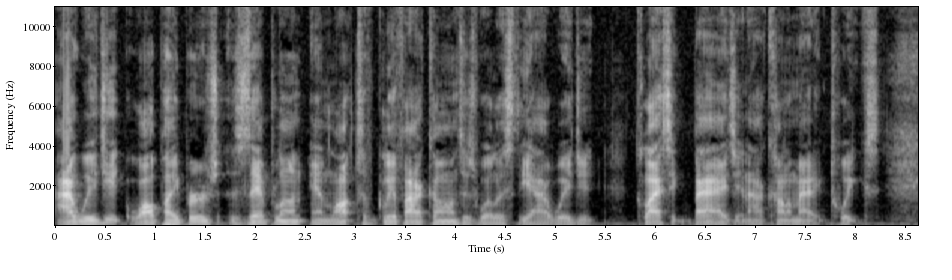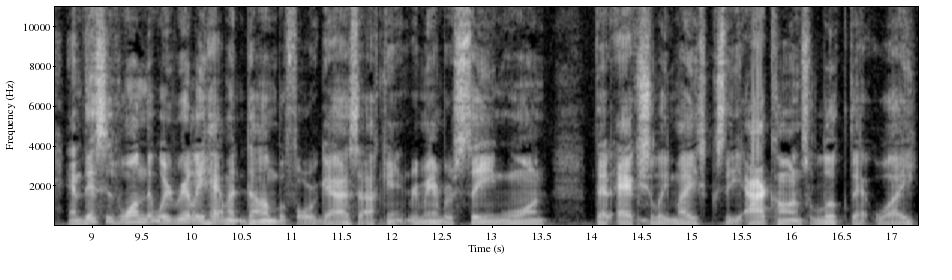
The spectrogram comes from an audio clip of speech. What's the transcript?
iWidget, wallpapers, Zeppelin, and lots of glyph icons as well as the iWidget classic badge and iconomatic tweaks. And this is one that we really haven't done before, guys. I can't remember seeing one that actually makes the icons look that way.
